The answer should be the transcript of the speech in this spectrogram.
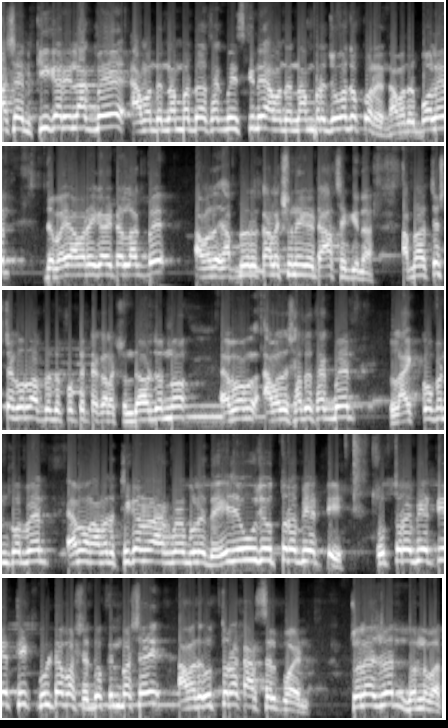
আসেন কি গাড়ি লাগবে? আমাদের নাম্বার দেওয়া থাকবে স্ক্রিনে আমাদের নাম্বারে যোগাযোগ করেন। আমাদের বলেন যে ভাই আমার এই গাড়িটা লাগবে। আমাদের আপনাদের কালেকশন এই গাড়িটা আছে কিনা? আমরা চেষ্টা করব আপনাদের প্রত্যেকটা কালেকশন দেওয়ার জন্য। এবং আমাদের সাথে থাকবেন লাইক কমেন্ট করবেন এবং আমাদের ঠিকানা রাখবেন বলে দেয় এই যে ও যে উত্তরা বিআরটি উত্তরা বিআরটি ঠিক উল্টা পাশে, দক্ষিণ পাশে আমাদের উত্তরা কার্সেল পয়েন্ট চলে আসবেন, ধন্যবাদ।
